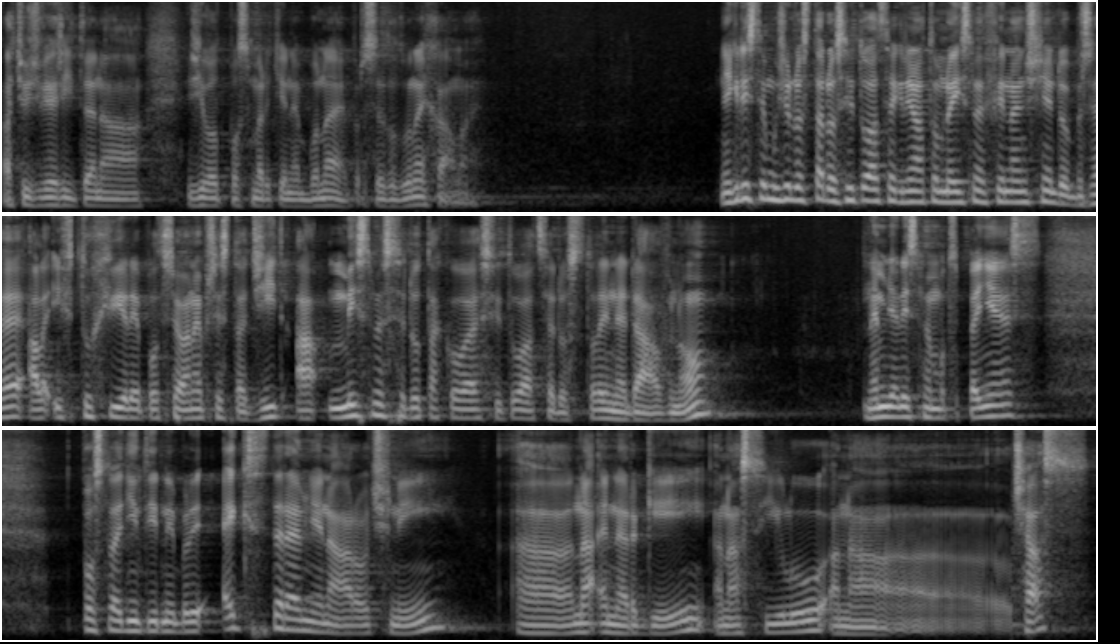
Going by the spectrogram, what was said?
Ať už věříte na život po smrti nebo ne, prostě to tu necháme. Někdy se můžeme dostat do situace, kdy na tom nejsme finančně dobře, ale i v tu chvíli je potřeba nepřestat žít a my jsme se do takové situace dostali nedávno. Neměli jsme moc peněz, poslední týdny byly extrémně náročný eh, na energii a na sílu a na čas,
